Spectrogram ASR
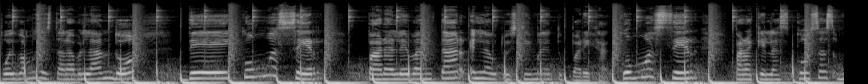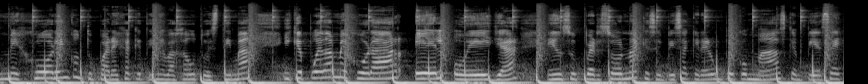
pues vamos a estar hablando de cómo hacer para levantar el autoestima de tu pareja? ¿Cómo hacer para que las cosas mejoren con tu pareja que tiene baja autoestima y que pueda mejorar él o ella en su persona, que se empiece a querer un poco más, que empiece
